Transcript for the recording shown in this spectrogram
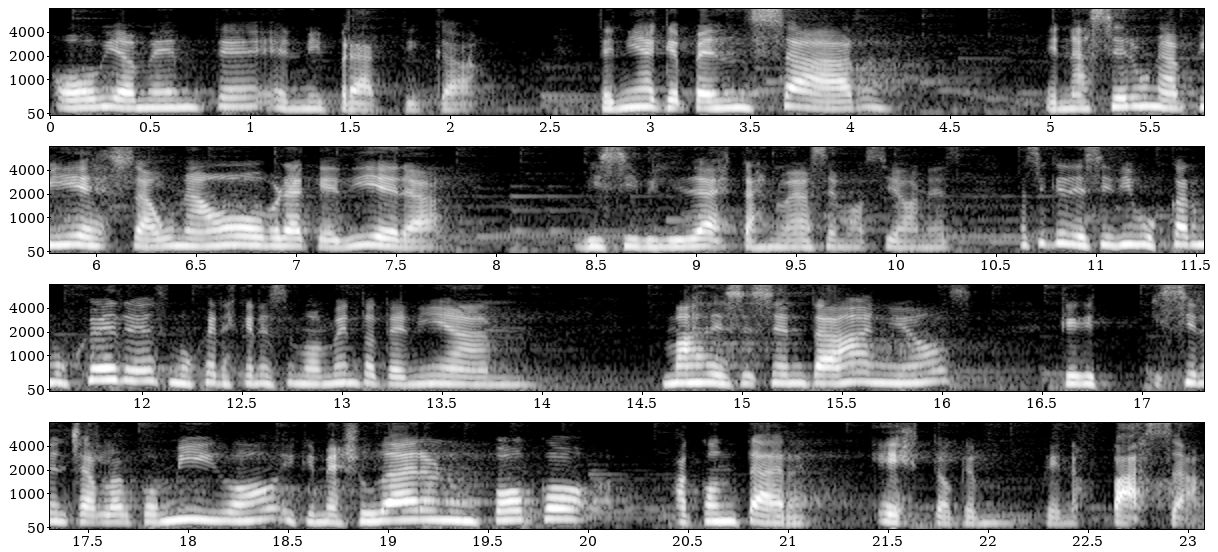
obviamente en mi práctica. Tenía que pensar en hacer una pieza, una obra que diera visibilidad a estas nuevas emociones. Así que decidí buscar mujeres, mujeres que en ese momento tenían más de 60 años, que quisieran charlar conmigo y que me ayudaran un poco a contar esto que, que nos pasa.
